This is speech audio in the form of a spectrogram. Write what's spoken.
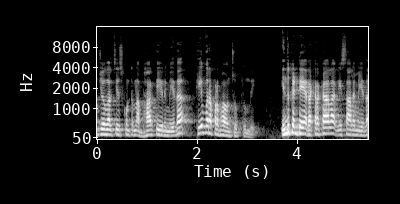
ఉద్యోగాలు చేసుకుంటున్న భారతీయుల మీద తీవ్ర ప్రభావం చూపుతుంది. ఎందుకంటే రకరకాల వీసాల మీద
